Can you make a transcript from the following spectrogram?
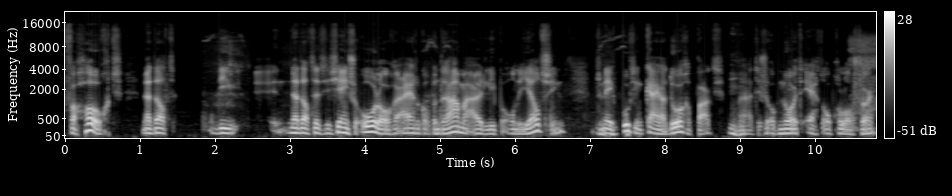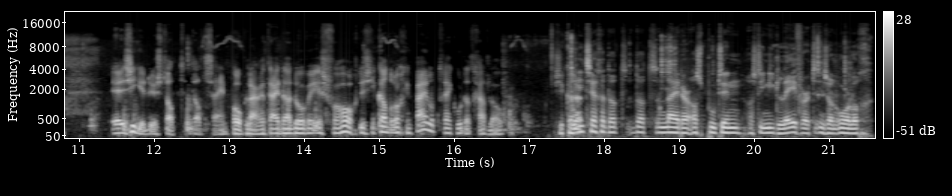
verhoogd nadat die nadat de Tsjechische oorlogen eigenlijk op een drama uitliepen onder Yeltsin. Toen heeft Poetin keihard doorgepakt, mhm. maar het is ook nooit echt opgelost hoor. Eh, zie je dus dat, dat zijn populariteit daardoor weer is verhoogd. Dus je kan er ook geen pijl op trekken hoe dat gaat lopen. Dus je kan niet zeggen dat, dat een leider als Poetin, als die niet levert in zo'n oorlog,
